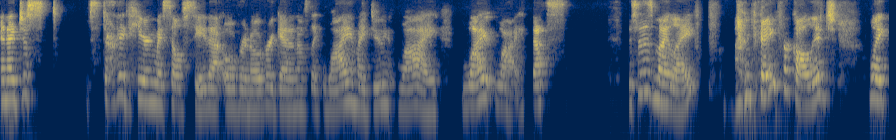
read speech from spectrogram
And I just started hearing myself say that over and over again. And I was like, why am I doing, why, why, why? That's, this is my life. I'm paying for college. Like,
